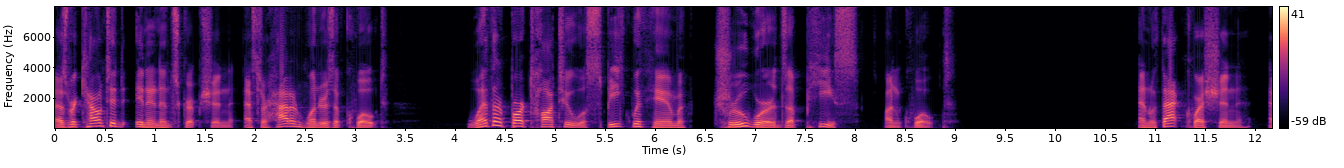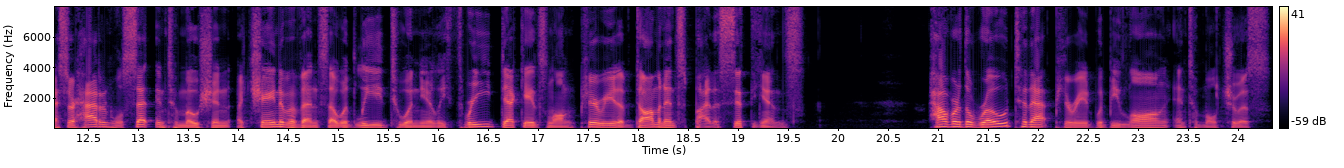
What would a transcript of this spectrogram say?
As recounted in an inscription, Esarhaddon wonders of, quote, whether Bartatu will speak with him true words of peace, unquote. And with that question, Esarhaddon will set into motion a chain of events that would lead to a nearly three decades long period of dominance by the Scythians. However, the road to that period would be long and tumultuous.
